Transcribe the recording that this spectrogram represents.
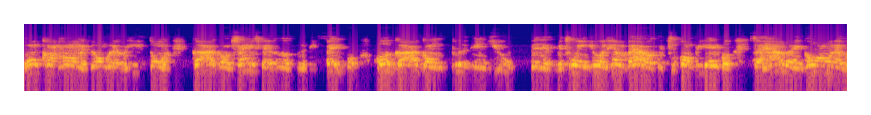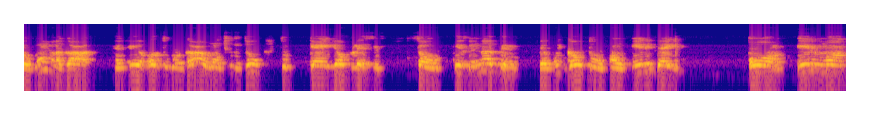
won't come home and doing whatever he's doing. God going to change that husband to be faithful, or God going to put it in you that is between you and him vows that you're going to be able to handle and go on as a woman of God and live up to what God wants you to do to gain your blessings. So it's nothing that we go through on any day or any month,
